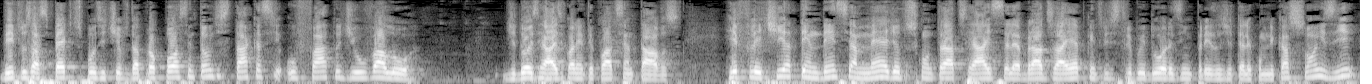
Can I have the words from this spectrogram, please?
Dentre os aspectos positivos da proposta, então, destaca-se o fato de o valor de R$ 2,44 refletir a tendência média dos contratos reais celebrados à época entre distribuidoras e empresas de telecomunicações e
